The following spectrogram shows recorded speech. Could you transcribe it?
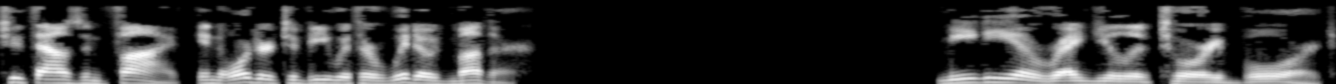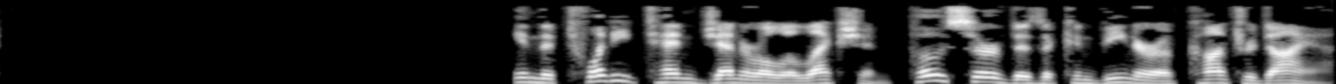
2005, in order to be with her widowed mother. Media Regulatory Board In the 2010 general election, Poe served as a convener of Contra Daya.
